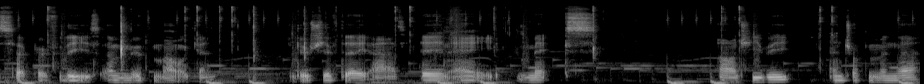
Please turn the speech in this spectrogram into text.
select for these and move them out again. Go Shift A, add in a mix RGB and drop them in there.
